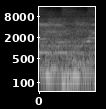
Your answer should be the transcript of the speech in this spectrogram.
Every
